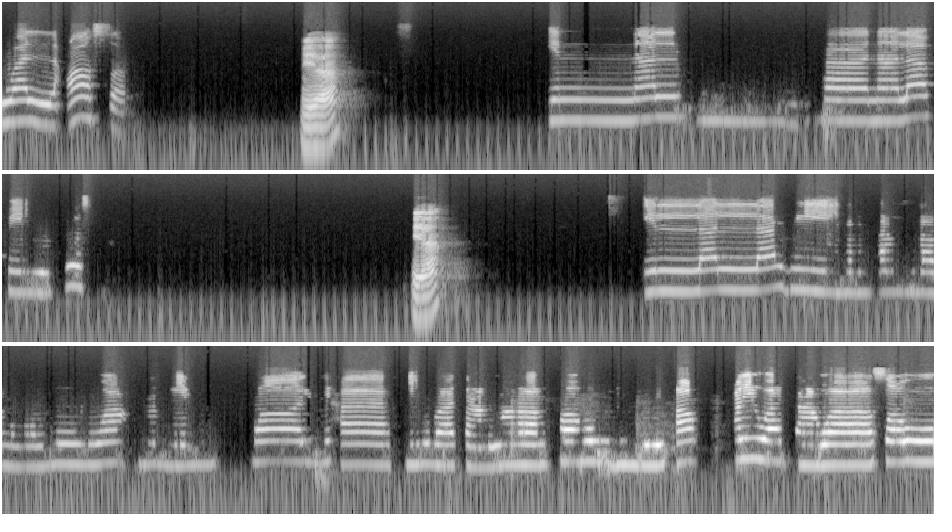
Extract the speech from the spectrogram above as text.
Wal asr. Ya. Innal insana lafi khusr. Ya. illal ladzina amanu wa amilus solihati wa tawasaw bil haqqi wa tawasaw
